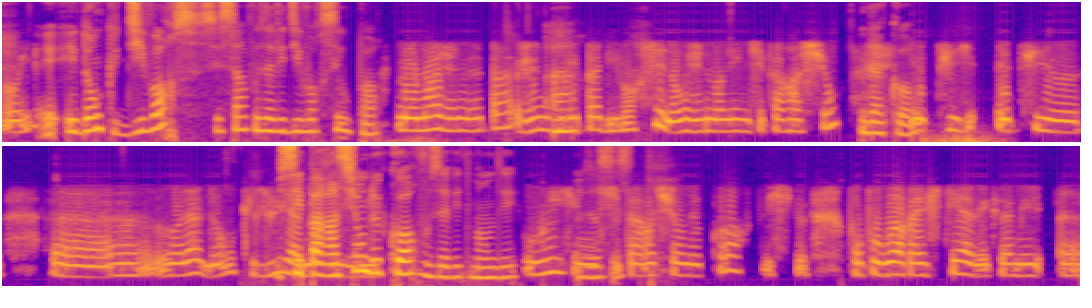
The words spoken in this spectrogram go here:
Oui. Et, donc divorce, c'est ça Vous avez divorcé ou pas? Mais moi, je ne, pas, je ne voulais ah. pas divorcer, donc j'ai demandé une séparation. D'accord. Et puis, et puis euh, euh, voilà, donc lui. séparation de corps, vous avez demandé Oui, une séparation de corps, puisque pour pouvoir rester avec, la, euh,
